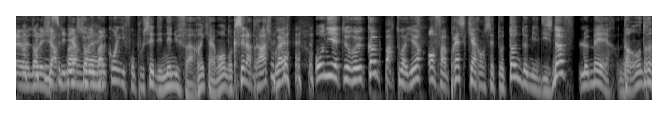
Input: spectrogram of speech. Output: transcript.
euh, dans les jardinières, sur les balcons, ils font pousser des nénuphars, hein, carrément. Donc c'est la drache. Bref, on y est heureux comme partout ailleurs. Enfin presque, car en cet automne 2019, le maire d'Andre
